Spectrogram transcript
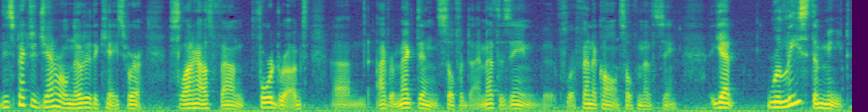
The Inspector General noted a case where a slaughterhouse found four drugs, um, ivermectin, sulfadimethoxine, florfenicol, and sulfamethazine, yet released the meat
